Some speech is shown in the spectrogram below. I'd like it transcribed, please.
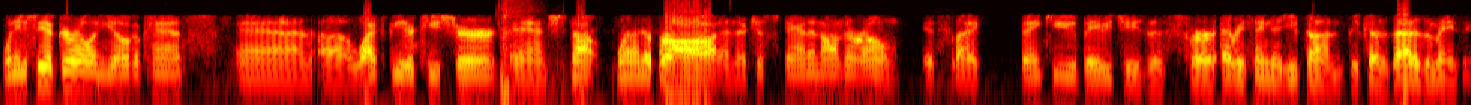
when you see a girl in yoga pants and a wife beater T-shirt and she's not wearing a bra and they're just standing on their own, it's like, thank you, baby Jesus, for everything that you've done because that is amazing.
